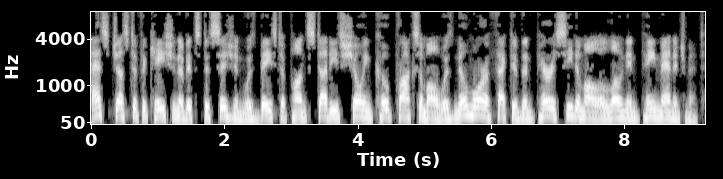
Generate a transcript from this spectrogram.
agency's justification of its decision was based upon studies showing coproxamol was no more effective than paracetamol alone in pain management.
